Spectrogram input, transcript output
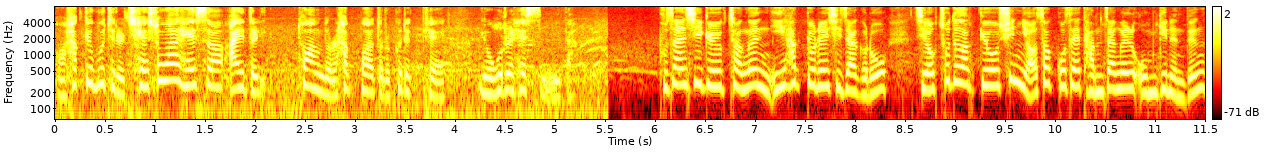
어, 학교 부지를 최소화해서 아이들 통학로를 확보하도록 그렇게 요구를 했습니다. 부산시 교육청은 이 학교를 시작으로 지역 초등학교 56곳의 담장을 옮기는 등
